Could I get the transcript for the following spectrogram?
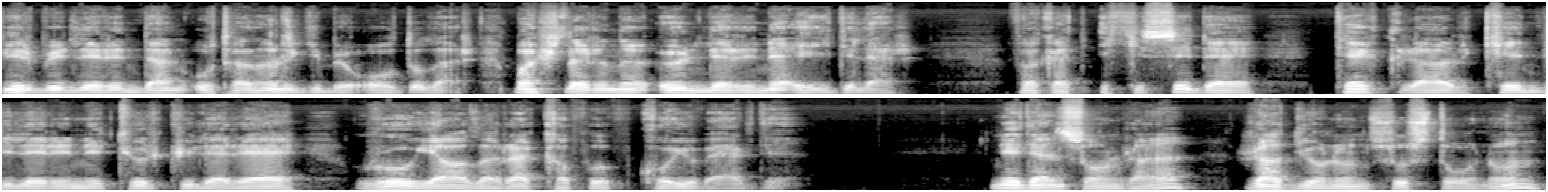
birbirlerinden utanır gibi oldular. Başlarını önlerine eğdiler. Fakat ikisi de tekrar kendilerini türkülere, rüyalara kapıp koyuverdi. Neden sonra radyonun sustuğunun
